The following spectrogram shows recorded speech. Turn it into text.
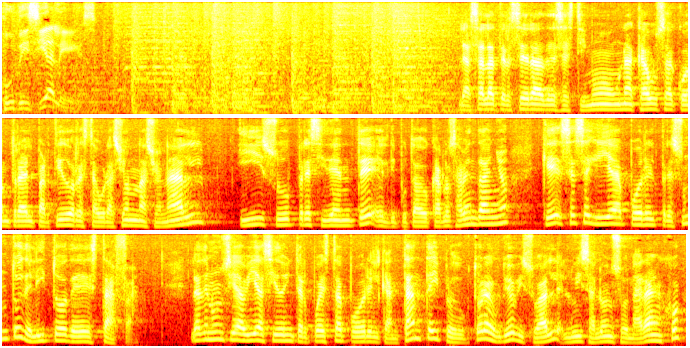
Judiciales. La Sala Tercera desestimó una causa contra el Partido Restauración Nacional y su presidente, el diputado Carlos Avendaño, que se seguía por el presunto delito de estafa. La denuncia había sido interpuesta por el cantante y productor audiovisual Luis Alonso Naranjo,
